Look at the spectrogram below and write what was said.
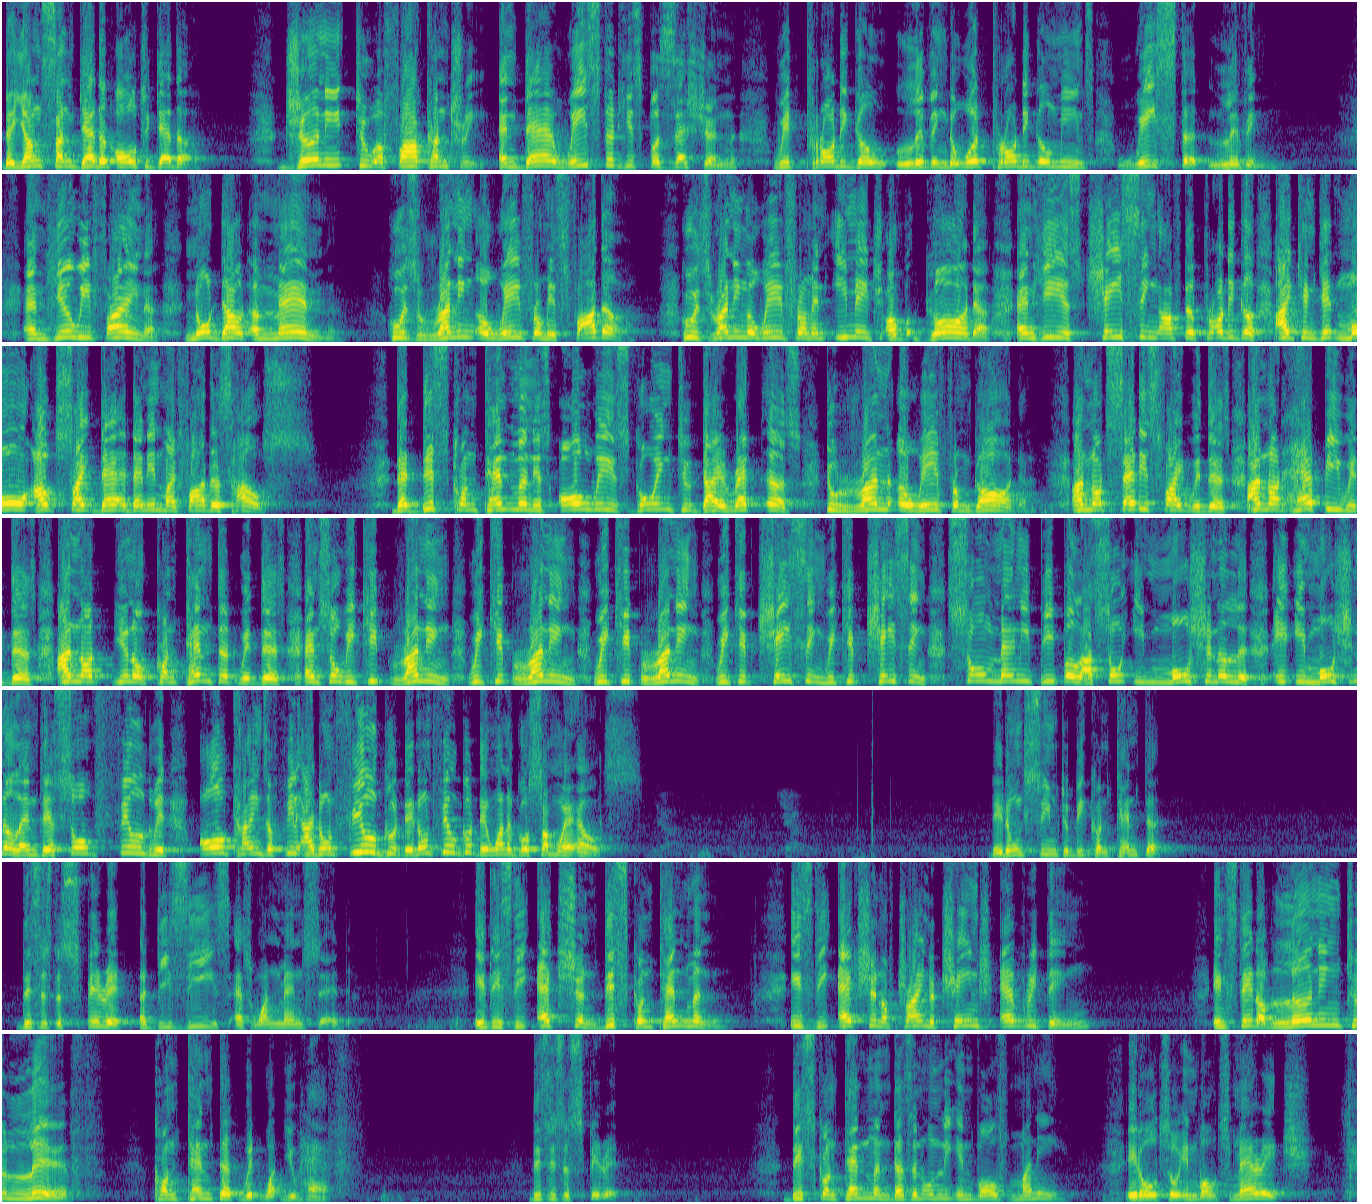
the young son gathered all together journeyed to a far country, and there wasted his possession with prodigal living. The word prodigal means wasted living. And here we find, no doubt, a man who is running away from his father who is running away from an image of God and he is chasing after prodigal. I can get more outside there than in my father's house that discontentment is always going to direct us to run away from God. I'm not satisfied with this. I'm not happy with this. I'm not, you know, contented with this. And so we keep running. We keep running. We keep running. We keep chasing. We keep chasing. So many people are so emotional, emotional, and they're so filled with all kinds of feeling. I don't feel good. They don't feel good. They want to go somewhere else. They don't seem to be contented. This is the spirit, a disease, as one man said. It is the action, discontentment is the action of trying to change everything instead of learning to live contented with what you have. This is a spirit. Discontentment doesn't only involve money. It also involves marriage.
